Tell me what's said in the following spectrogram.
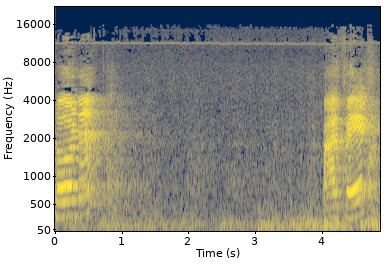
hơn á perfect.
